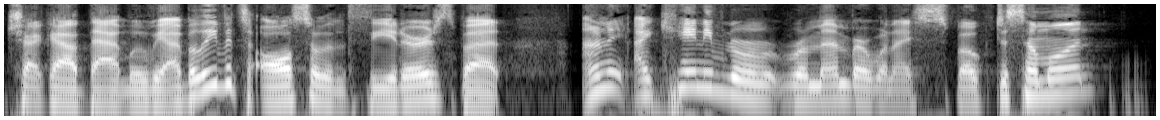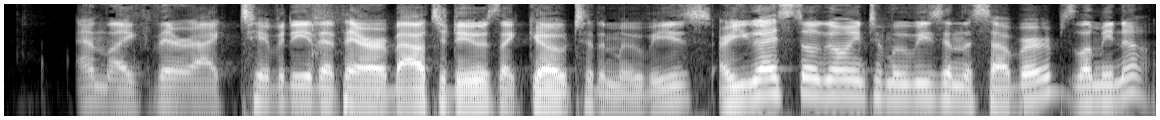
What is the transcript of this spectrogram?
check out that movie. I believe it's also in theaters, but I don't. I can't even remember when I spoke to someone and like their activity that they're about to do is like go to the movies. Are you guys still going to movies in the suburbs? Let me know.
